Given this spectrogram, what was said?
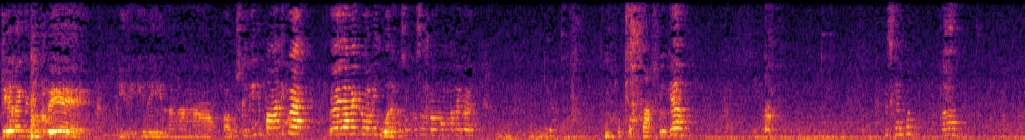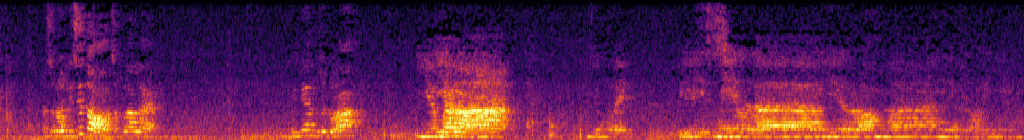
kayak gitu be. Iri-iri nana apa? Terus kayak gini pangan kue. Kue ayamnya kue nih goreng kesel-kesel kue pangan kue. Cukup sak. Kegiatan. Terus pun, tolong. Suruh di situ, sebelah le. Kegiatan bisa doa. Iya, Mak. Jelek. Bismillahirrahmanirrahim.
